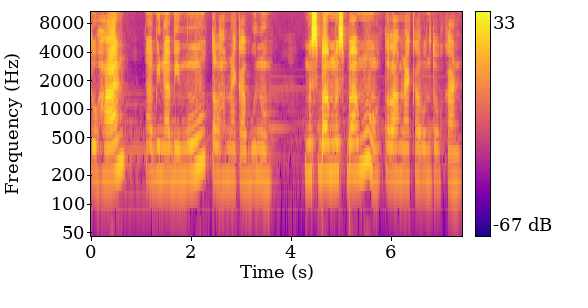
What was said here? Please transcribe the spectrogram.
Tuhan nabi-nabimu telah mereka bunuh. Mesbah-mesbahmu telah mereka runtuhkan.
